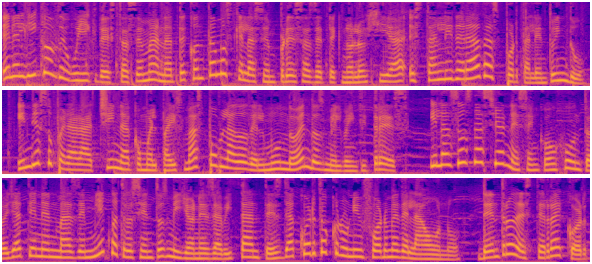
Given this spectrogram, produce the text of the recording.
En el Geek of the Week de esta semana te contamos que las empresas de tecnología están lideradas por talento hindú. India superará a China como el país más poblado del mundo en 2023. Y las dos naciones en conjunto ya tienen más de 1.400 millones de habitantes, de acuerdo con un informe de la ONU. Dentro de este récord,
